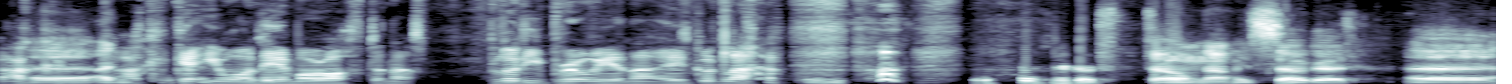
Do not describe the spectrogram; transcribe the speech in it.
I could, Uh, I I, could get you on here more often. That's bloody brilliant. That is good lad. it's such a good film, though. It's so good. Uh,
